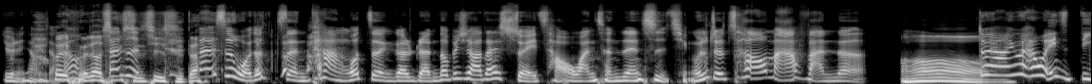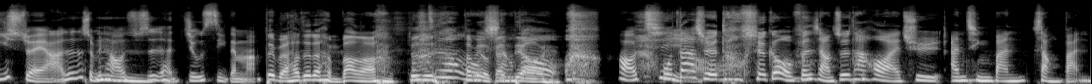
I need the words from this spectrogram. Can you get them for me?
就有点像这样。会回到新石器时代。但是我就整趟，我整个人都必须要在水槽完成这件事情，我就觉得超麻烦的。哦，对啊，因为它会一直滴水啊，就是水蜜桃是很 juicy 的嘛，代表它真的很棒啊，就是它没有干掉，欸。好气，哦！我大学同学跟我分享，就是他后来去安亲班上班，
